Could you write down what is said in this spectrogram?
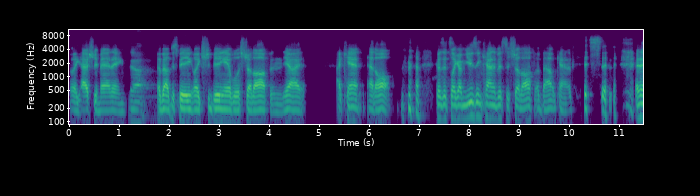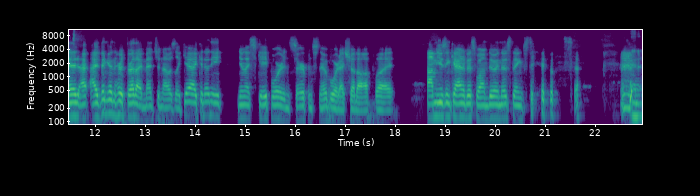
like Ashley Manning, yeah, about just being like being able to shut off, and yeah, I I can't at all because it's like I'm using cannabis to shut off about cannabis, and I, I think in her thread I mentioned I was like, yeah, I can only you know I skateboard and surf and snowboard I shut off, but I'm using cannabis while I'm doing those things too. so. And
